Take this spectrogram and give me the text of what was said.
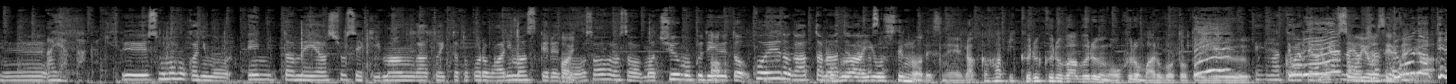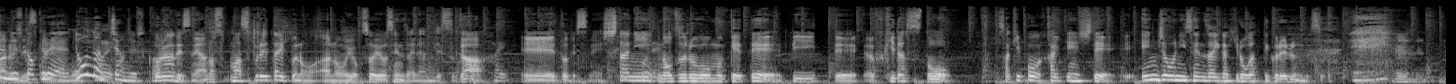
うん、ねあやったかえー、その他にもエンタメや書籍漫画といったところもありますけれども、はい、沢原さんはまあ注目でいうとこういうのがあったな僕が愛用してるのはですねラクハピくるくるバブルーンお風呂丸ごとという、えー、待って待って浴槽用洗剤どうなってるんですか？これどうなっちゃうんですか？これはですねあの、まあ、スプレータイプのあの浴槽用洗剤なんですが、はい、えっ、ー、とですね下にノズルを向けてピーって吹き出すと先っぽが回転して円状に洗剤が広がってくれるんですよ、えー？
